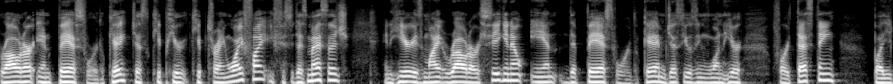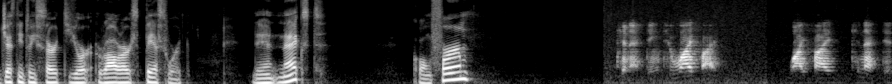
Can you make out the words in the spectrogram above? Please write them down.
router and password. Okay. Just keep here, keep trying Wi-Fi. If you see this message, and here is my router signal and the password. Okay, I'm just using one here for testing, but you just need to insert your router's password. Then next, confirm. Connecting to Wi-Fi. Wi-Fi connected.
